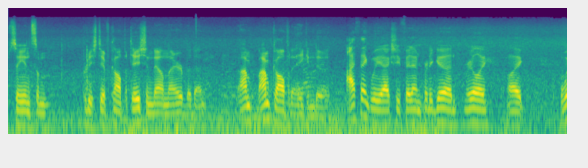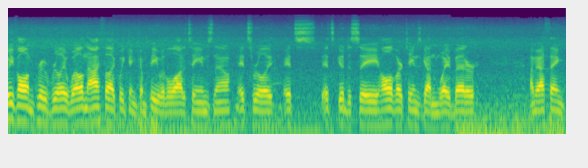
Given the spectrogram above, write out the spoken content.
seeing some pretty stiff competition down there, but uh, I'm, I'm confident he can do it. I think we actually fit in pretty good, really. Like, we've all improved really well. Now I feel like we can compete with a lot of teams now. It's really, it's, it's good to see. All of our teams gotten way better. I mean, I think,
